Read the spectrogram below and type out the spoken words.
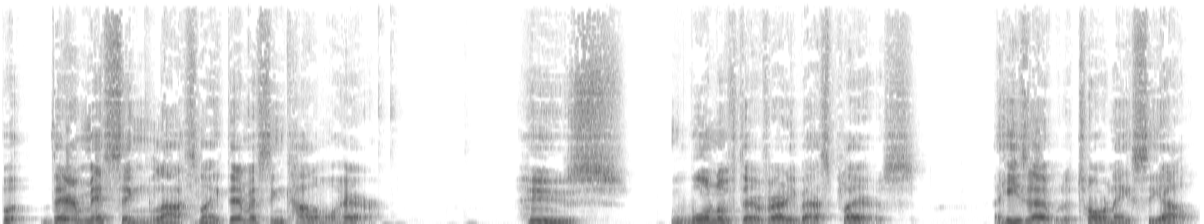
But they're missing last night. They're missing Callum O'Hare, who's one of their very best players. He's out with a torn ACL.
